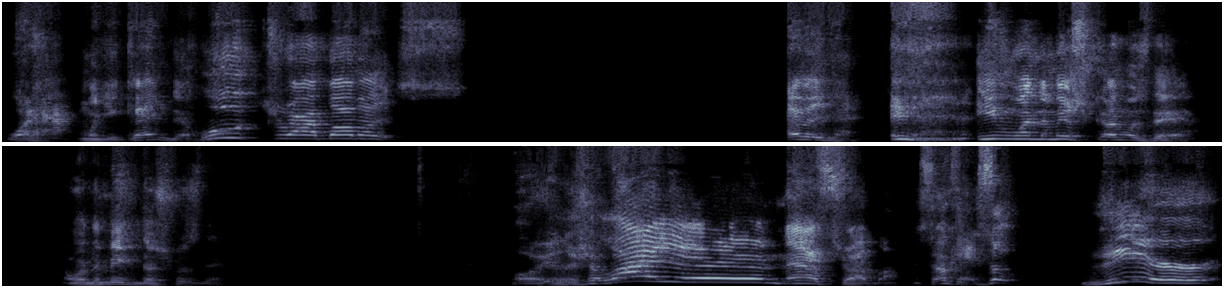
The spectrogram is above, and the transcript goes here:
what happened when you came there. Hutra bombers. Everything. Even when the Mishkan was there, or the Migdash was there. Okay, so there,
